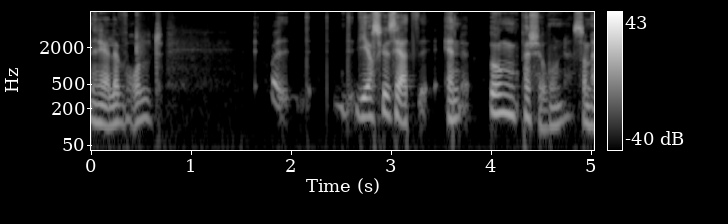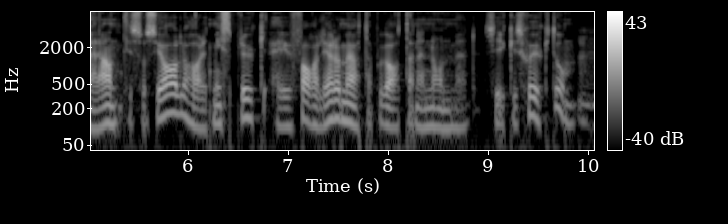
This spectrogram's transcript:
när det gäller våld, jag skulle säga att en ung person som är antisocial och har ett missbruk är ju farligare att möta på gatan än någon med psykisk sjukdom. Mm.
